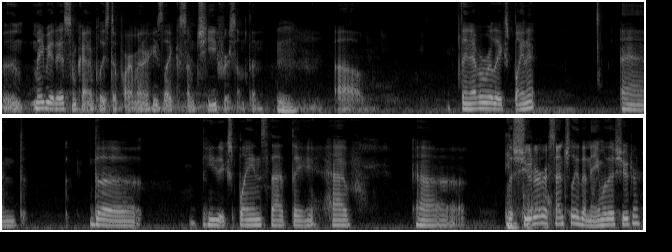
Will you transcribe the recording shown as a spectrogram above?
maybe it is some kind of police department or he's like some chief or something. Mm. Um, they never really explain it. And the, he explains that they have, uh, the shooter essentially the name of the shooter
